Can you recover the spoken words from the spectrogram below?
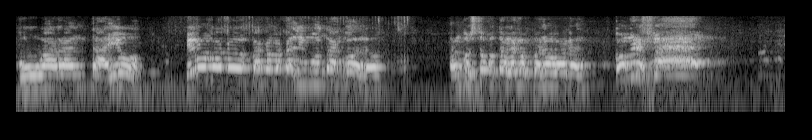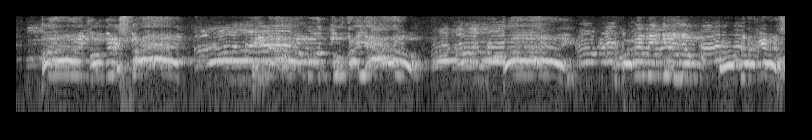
huwaran tayo. Pero baka, baka makalimutan ko, ano? Ang gusto ko talaga panawagan, Congressman! Hoy, Congressman! Hinahamon ko kayo! Hoy! Iparinig nyo yung mga vloggers!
